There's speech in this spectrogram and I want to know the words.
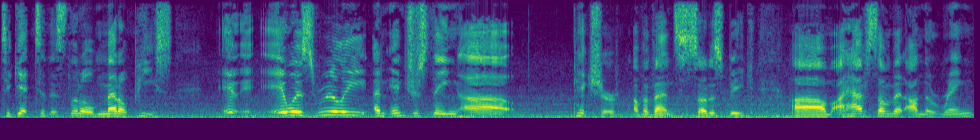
to get to this little metal piece. It, it, it was really an interesting uh, picture of events, so to speak. Um, I have some of it on the Ring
